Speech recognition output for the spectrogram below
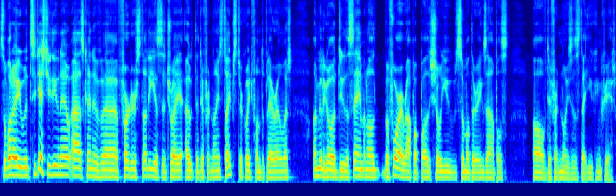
So what I would suggest you do now as kind of uh, further study is to try out the different noise types. They're quite fun to play around with. I'm going to go do the same and I'll before I wrap up I'll show you some other examples of different noises that you can create.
